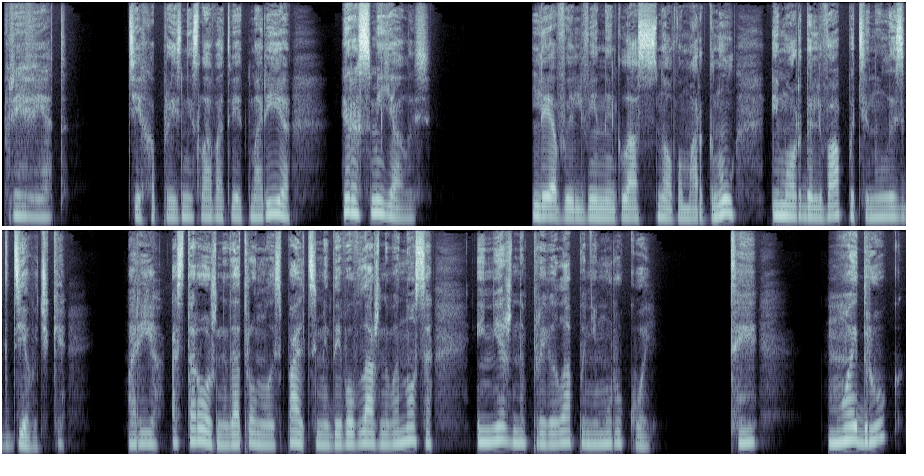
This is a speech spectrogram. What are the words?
«Привет», тихо произнесла в ответ Мария и рассмеялась. Левый львиный глаз снова моргнул, и морда льва потянулась к девочке. Мария осторожно дотронулась пальцами до его влажного носа и нежно провела по нему рукой. Ты мой друг?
